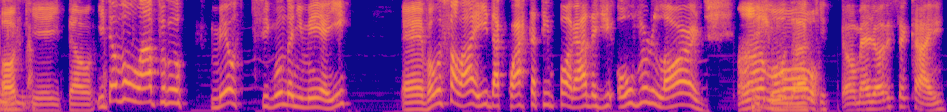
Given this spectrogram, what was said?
Ok, então. Então vamos lá pro meu segundo anime aí. É, vamos falar aí da quarta temporada de Overlord. Amo! Eu. É o melhor Isekai, hein?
